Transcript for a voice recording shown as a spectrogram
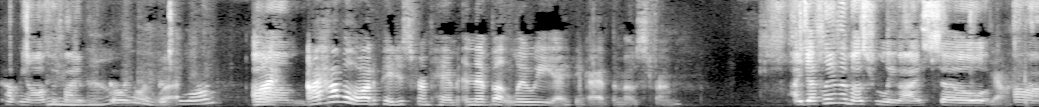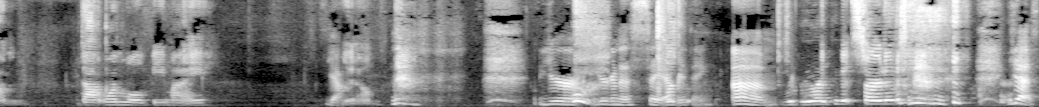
cut me off if I'm going on for too long. My, um I have a lot of pages from him, and then but Louie, I think I have the most from. I definitely have the most from Levi, so Yeah. um that one will be my Yeah. You know. you're you're gonna say everything. Um, would you like to get started? yes,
